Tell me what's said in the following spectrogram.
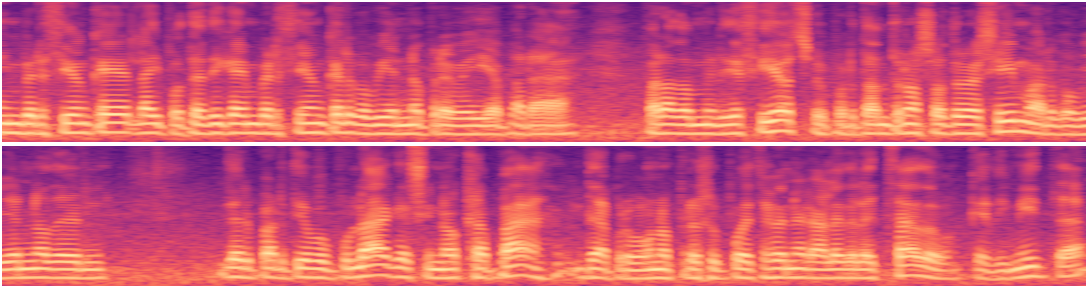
inversión que la hipotética inversión que el gobierno preveía para, para 2018. Por tanto, nosotros decimos al gobierno del, del Partido Popular que si no es capaz de aprobar unos presupuestos generales del Estado, que dimita,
